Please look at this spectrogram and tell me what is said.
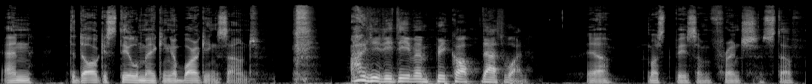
and the dog is still making a barking sound. I didn't even pick up that one. Yeah, must be some French stuff.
